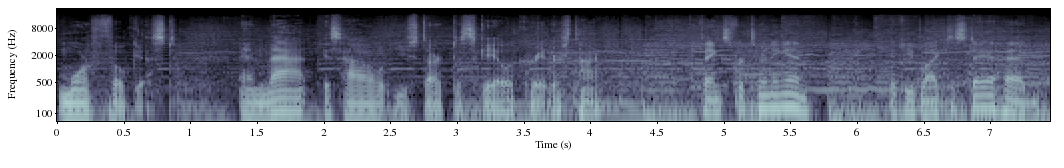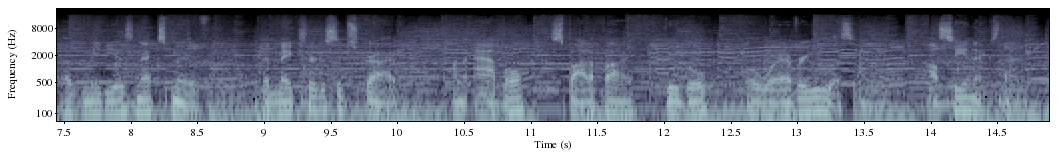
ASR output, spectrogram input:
more focused. And that is how you start to scale a creator's time. Thanks for tuning in. If you'd like to stay ahead of media's next move, then make sure to subscribe on Apple, Spotify, Google, or wherever you listen. I'll see you next time.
